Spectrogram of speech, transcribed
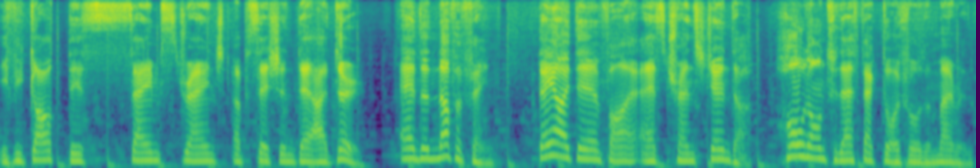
if you got this same strange obsession that I do. And another thing, they identify as transgender. Hold on to that factoid for the moment.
